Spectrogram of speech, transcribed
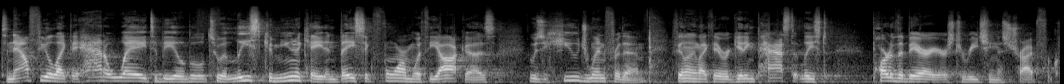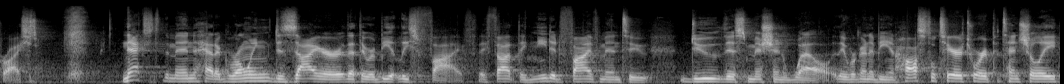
to now feel like they had a way to be able to at least communicate in basic form with the Aucas. It was a huge win for them, feeling like they were getting past at least part of the barriers to reaching this tribe for Christ. Next, the men had a growing desire that there would be at least five. They thought they needed five men to do this mission well. They were going to be in hostile territory potentially.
